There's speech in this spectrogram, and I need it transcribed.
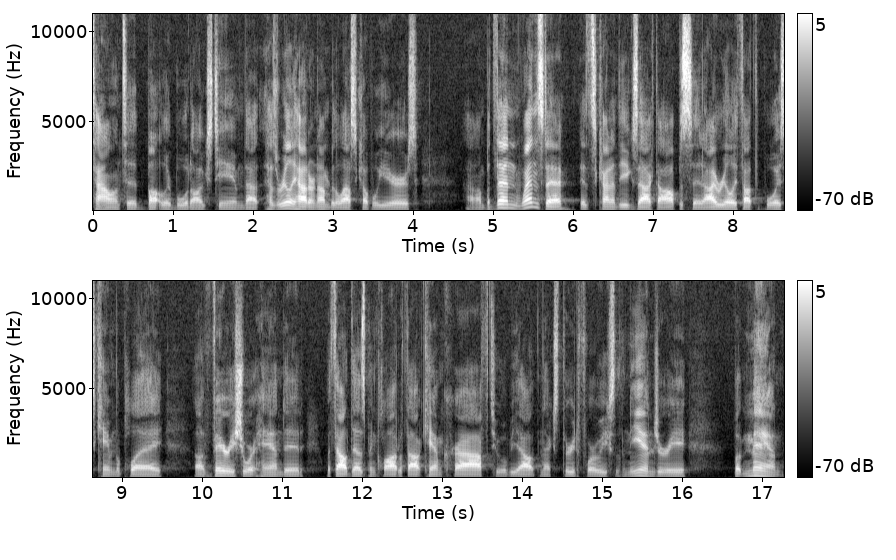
talented Butler Bulldogs team that has really had our number the last couple years. Um, but then Wednesday, it's kind of the exact opposite. I really thought the boys came to play uh, very short-handed, without Desmond Claude, without Kam Craft, who will be out the next three to four weeks with a knee injury. But man,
